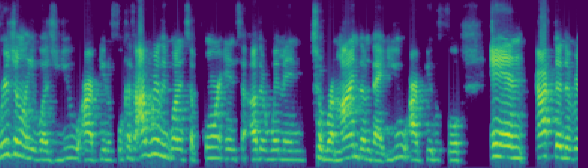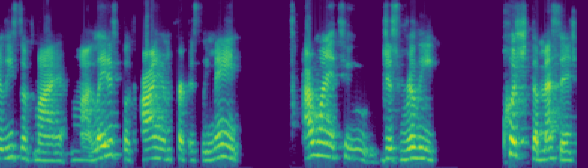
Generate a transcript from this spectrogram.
originally was you are beautiful because I really wanted to pour into other women to remind them that you are beautiful. And after the release of my my latest book, I am purposely made, I wanted to just really push the message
